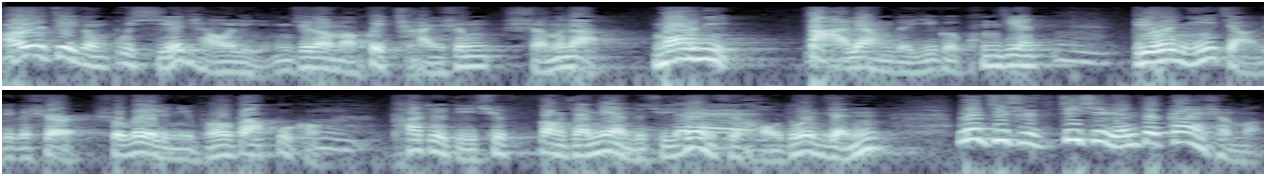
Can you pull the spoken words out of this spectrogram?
而这种不协调里，你知道吗？会产生什么呢？猫腻，大量的一个空间。嗯，比如你讲这个事儿，说为了女朋友办户口，嗯他就得去放下面子去认识好多人。那就是这些人在干什么？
